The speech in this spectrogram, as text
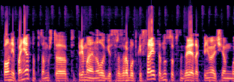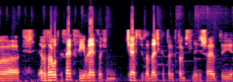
вполне понятно, потому что прямая аналогия с разработкой сайта, ну, собственно говоря, я так понимаю, чем э, разработка сайтов и является очень частью задач, которые в том числе решают и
